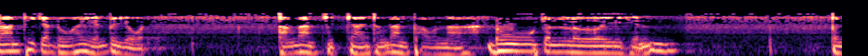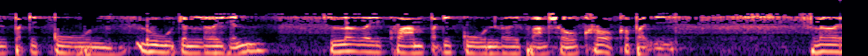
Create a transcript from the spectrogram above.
การที่จะดูให้เห็นประโยชน์ ทางด้านจิตใจทางด้านภาวนา ดูจนเลยเห็น เป็นปฏิกูล ดูจนเลยเห็น เลยความปฏิกูลเลยความโสโครกเข้าไปอีก เลย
